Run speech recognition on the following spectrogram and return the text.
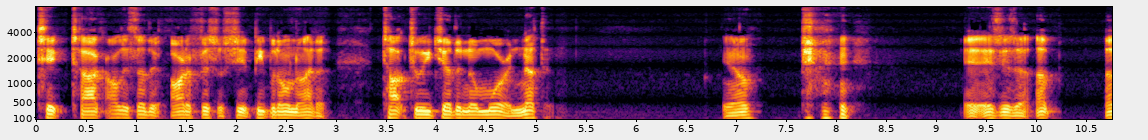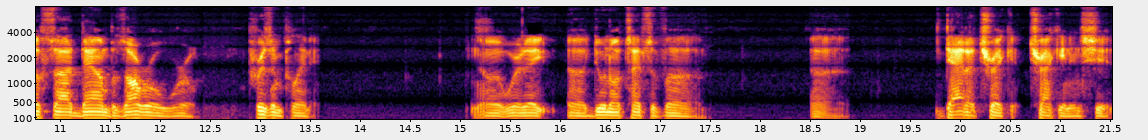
TikTok, all this other artificial shit. People don't know how to talk to each other no more or nothing. You know. It's just a up, upside down, bizarro world, prison planet. Know, where they uh, doing all types of uh, uh, data track, tracking and shit,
